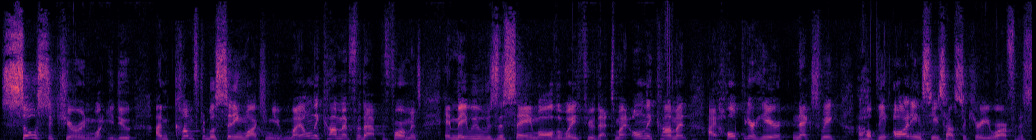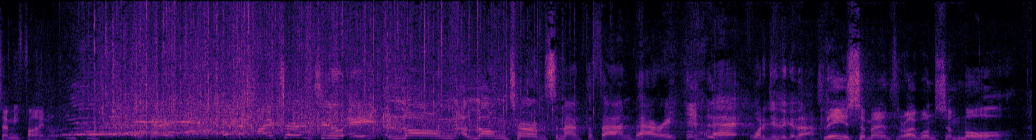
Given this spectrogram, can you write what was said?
so secure in what you do. I'm comfortable sitting watching you. My only comment for that performance, it maybe was the same all the way through. That's my only comment. I hope you're here next week. I hope the audience sees how secure you are for the semifinal. Turn to a long, a long-term Samantha fan, Barry. Uh, what did you think of that? Please, Samantha, I want some more.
